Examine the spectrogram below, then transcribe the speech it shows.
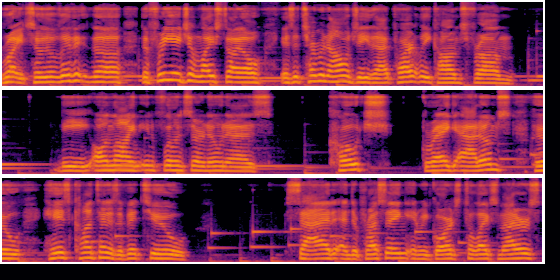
Right, so the living the the free agent lifestyle is a terminology that partly comes from the online influencer known as Coach Greg Adams, who his content is a bit too sad and depressing in regards to life's matters,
